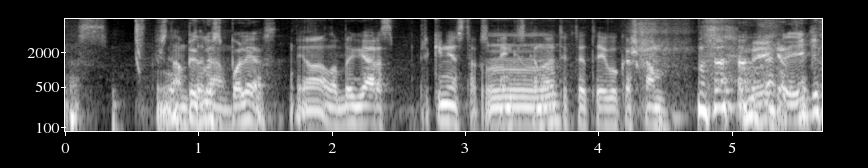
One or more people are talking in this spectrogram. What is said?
Nes šitam Pigus polės. Jo, labai geras pirkinys toks, penkis kainuoja, tik tai, tai jeigu kažkam reikia.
